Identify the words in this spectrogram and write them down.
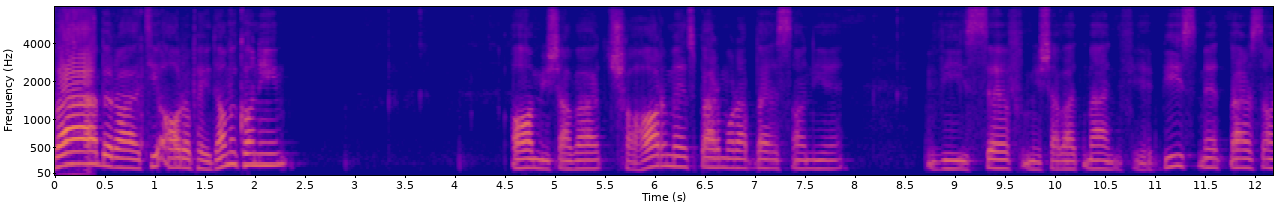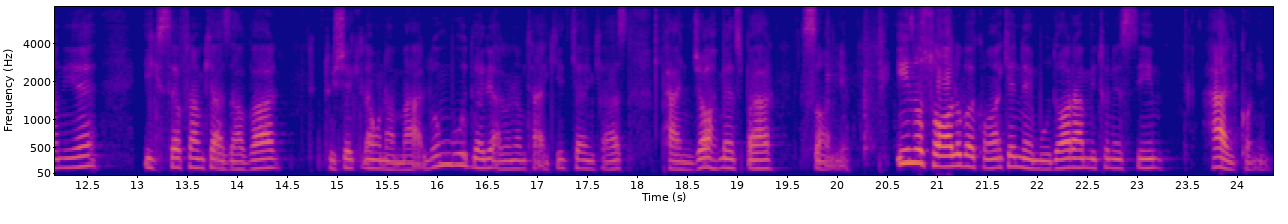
و به راحتی آ رو پیدا می‌کنیم. آ می شود 4 متر بر مربع ثانیه. وی صفر می شود منفی 20 متر بر ثانیه. x صفر هم که از اول تو شکل اونم معلوم بود ولی الان هم تاکید کردیم که هست 50 متر بر ثانیه. اینو سوالو با کمک نمودارم می‌تونستیم حل کنیم.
